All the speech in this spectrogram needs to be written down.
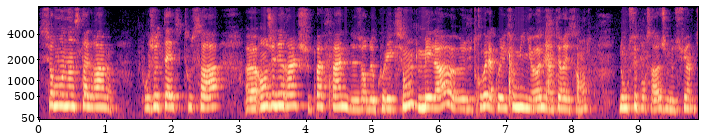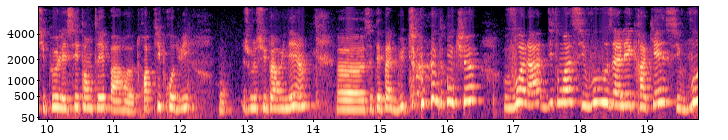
sur mon Instagram pour que je teste tout ça. Euh, en général, je suis pas fan de ce genre de collection, mais là, euh, j'ai trouvé la collection mignonne et intéressante. Donc c'est pour ça, je me suis un petit peu laissé tenter par euh, trois petits produits. Bon, je me suis pas ruinée, hein. C'était pas le but. Donc voilà, dites-moi si vous, vous allez craquer, si vous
